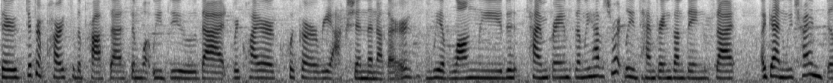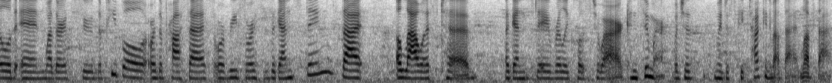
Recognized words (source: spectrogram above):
there's different parts of the process and what we do that require quicker reaction than others. We have long lead time frames, then we have short lead time frames on things that again, we try and build in whether it's through the people or the process or resources against things that allow us to again stay really close to our consumer, which is we just keep talking about that. I love that.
